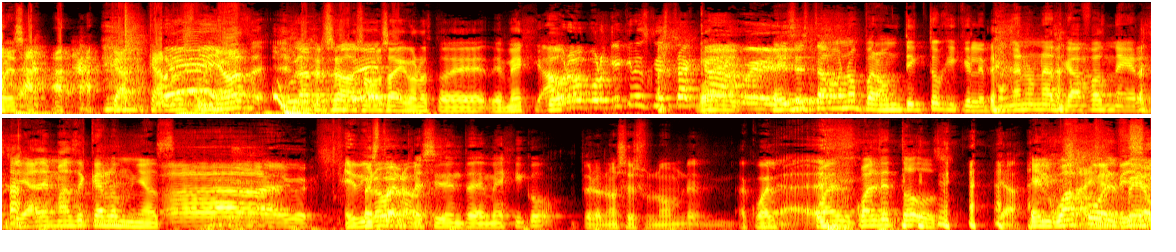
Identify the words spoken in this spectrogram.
Pues Ca- Carlos Muñoz es la persona más famosa que conozco de, de México. Cabrón, ¿por qué crees que está acá, Güey, güey? ese está bueno para un TikTok y que le pongan unas gafas negras, y además de Carlos Muñoz. Ay, güey. He visto Pero bueno, al presidente de México, pero no sé su nombre. ¿A cuál? ¿Cuál, cuál de todos? Ya. ¿El guapo o el feo?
